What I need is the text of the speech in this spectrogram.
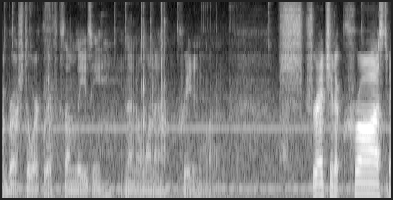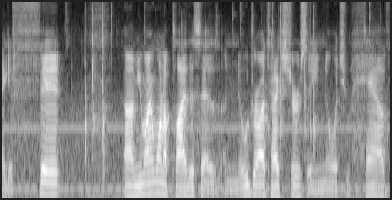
a brush to work with because I'm lazy and I don't want to create a new one. Stretch it across to make it fit. Um, you might want to apply this as a no draw texture so you know what you have.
